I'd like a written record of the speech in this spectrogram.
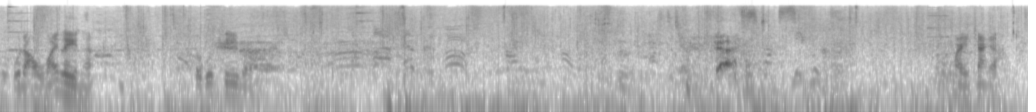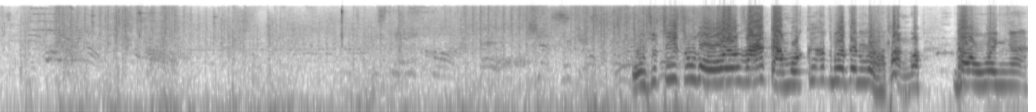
Ủa, của đầu vãi lên hả? Tôi con tim mà Mày chạy à? Ôi chút tít rồi, giá cả một cái mưa tên lửa thẳng vào đầu mình ạ à.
